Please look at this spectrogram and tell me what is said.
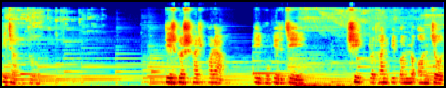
কে জানত? দীর্ঘশ্বাস ভরা এই বুকের যে শীত প্রধান বিপন্ন অঞ্চল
